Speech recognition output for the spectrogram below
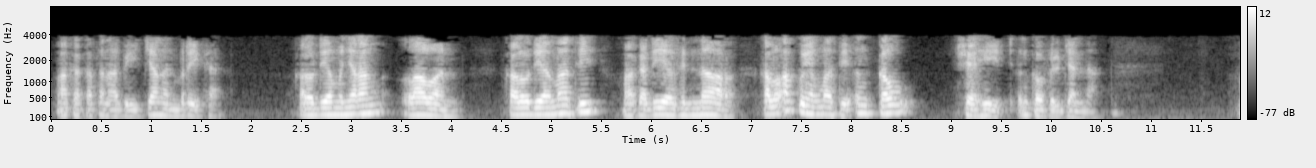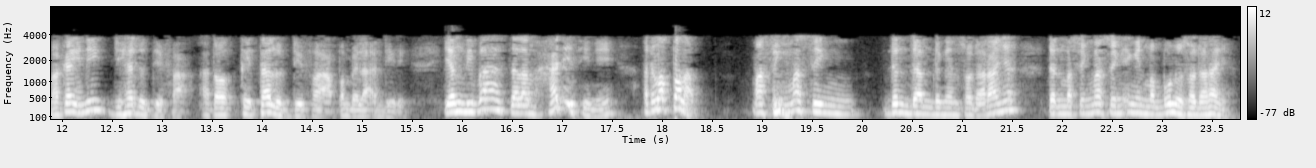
Maka kata Nabi jangan berikan. Kalau dia menyerang, lawan. Kalau dia mati, maka dia finnar. Kalau aku yang mati, engkau syahid. Engkau fil jannah. Maka ini jihadud difa atau qitalud difa, pembelaan diri. Yang dibahas dalam hadis ini adalah talab. Masing-masing dendam dengan saudaranya dan masing-masing ingin membunuh saudaranya.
